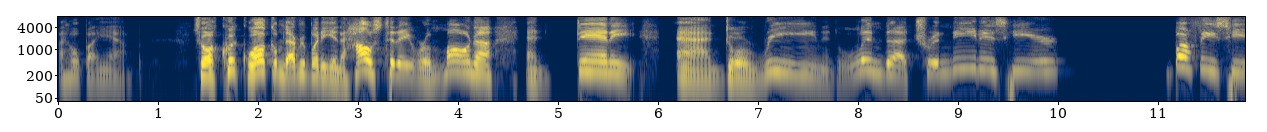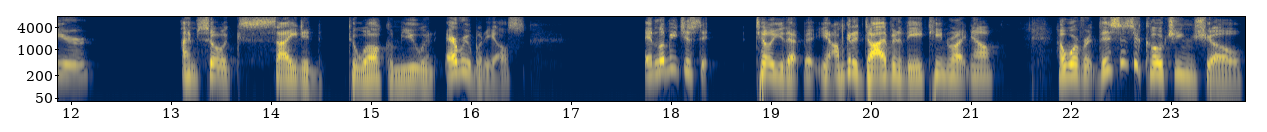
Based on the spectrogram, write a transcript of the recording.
I hope I am. So, a quick welcome to everybody in the house today Ramona and Danny and Doreen and Linda. Trinita's here. Buffy's here. I'm so excited to welcome you and everybody else. And let me just tell you that you know, I'm going to dive into the 18 right now. However, this is a coaching show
